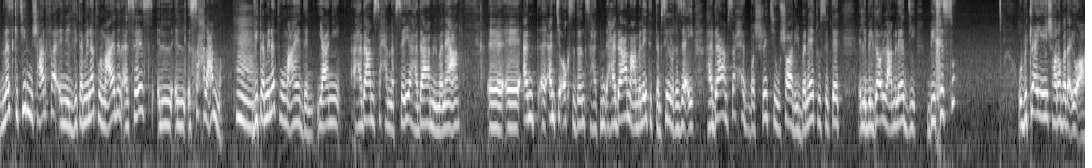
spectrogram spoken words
ناس كتير مش عارفة إن الفيتامينات والمعادن أساس ال- ال- الصحة العامة. فيتامينات ومعادن يعني هدعم الصحة النفسية هدعم المناعة آه، آه، آه، antioxidants هت- هدعم عملية التمثيل الغذائي هدعم صحة بشرتي وشعري البنات والستات اللي بيلجأوا للعمليات دي بيخسوا؟ وبتلاقي إيه؟ شعرها بدأ يقع.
